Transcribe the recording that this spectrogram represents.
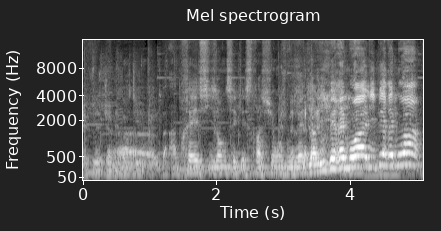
et vous n'êtes jamais parti. Bah, après six ans de séquestration, je voudrais dire libérez-moi, libérez-moi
